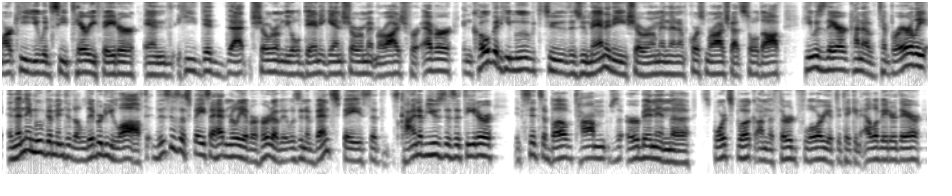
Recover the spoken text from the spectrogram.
marquee, you would see Terry Fator. and he did that showroom, the old Danny Gans showroom at Mirage forever. In COVID, he moved to the Zumanity showroom, and then of course Mirage got sold off. He was there kind of temporarily, and then they moved him into the Liberty Loft. This is a space I hadn't really ever heard of. It was an event space that's kind of used as a theater. It sits above Tom's Urban in the sports book on the third floor. You have to take an elevator there.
